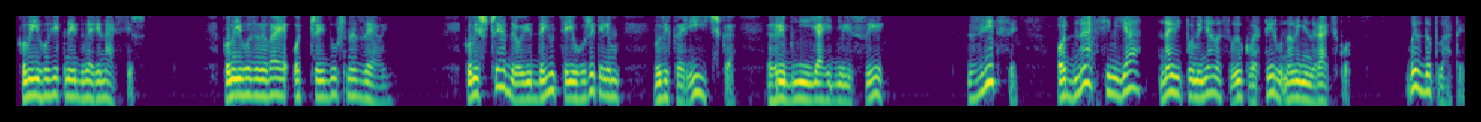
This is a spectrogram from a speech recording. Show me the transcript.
коли його вікна й двері настіж, коли його заливає отчайдушна зелень, коли щедро віддаються його жителям велика річка, грибні ягідні ліси. Звідси одна сім'я навіть поміняла свою квартиру на Ленінградську, без доплати,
